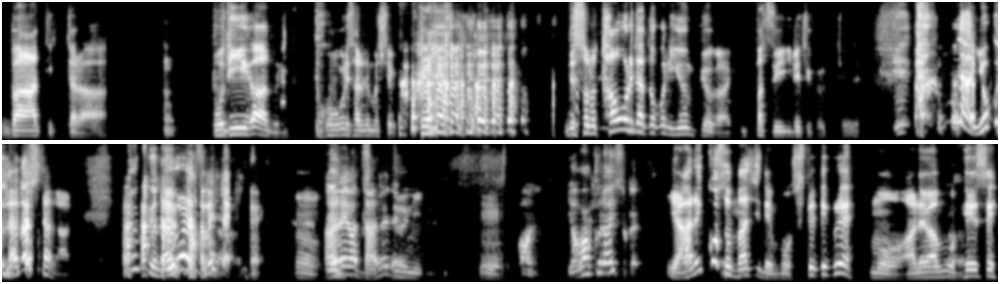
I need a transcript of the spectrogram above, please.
バーって言ったら、うんボディーガードにボコボコにされてましたよ。で、その倒れたとこにユンピョが一発入れてくるっていうね。こんなんよく流したな。ユンピョ流れダメだよね。うん。あれはダメだよ。普通に。うん。やばくない？それ。いや、あれこそマジでもう捨ててくれ。もう、あれはもう平成、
